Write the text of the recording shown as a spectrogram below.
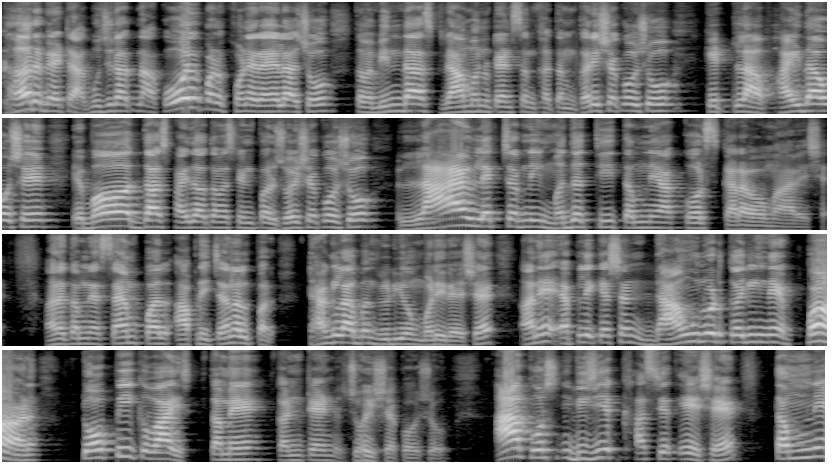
ઘર બેઠા ગુજરાતના કોઈ પણ ખૂણે રહેલા છો, તમે બિંદાસ ગ્રામરનું ટેન્શન ખતમ કરી શકો છો. કેટલા ફાયદાઓ છે એ બધા જ ફાયદાઓ તમે સ્ક્રીન પર જોઈ શકો છો. લાઈવ લેક્ચરની મદદથી તમને આ કોર્સ કરાવવામાં આવે છે. અને તમને સેમ્પલ આપણી ચેનલ પર ઢગલાબંધ વીડિયો મળી રહેશે. અને એપ્લિકેશન ડાઉનલોડ કરીને પણ ટોપિક વાઇઝ તમે કન્ટેન્ટ જોઈ શકો છો. આ કોર્સની બીજી એક ખાસિયત એ છે, તમને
